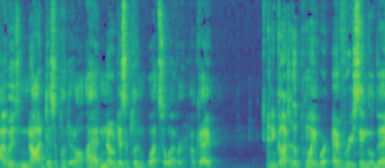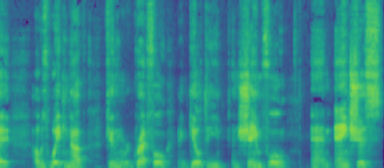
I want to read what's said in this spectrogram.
I was not disciplined at all. I had no discipline whatsoever, okay? And it got to the point where every single day I was waking up feeling regretful and guilty and shameful and anxious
